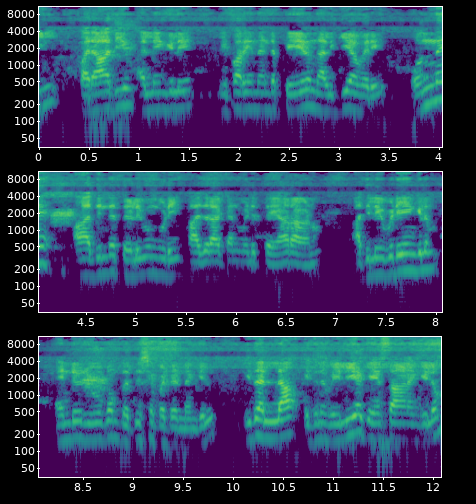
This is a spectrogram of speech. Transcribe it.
ഈ പരാതിയും അല്ലെങ്കിൽ ഈ പറയുന്ന എന്റെ പേര് നൽകിയവര് ഒന്ന് അതിന്റെ തെളിവും കൂടി ഹാജരാക്കാൻ വേണ്ടി തയ്യാറാകണം. അതിലെവിടെയെങ്കിലും എന്റെ ഒരു രൂപം പ്രത്യക്ഷപ്പെട്ടിട്ടുണ്ടെങ്കിൽ ഇതല്ല ഇതിന് വലിയ കേസാണെങ്കിലും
